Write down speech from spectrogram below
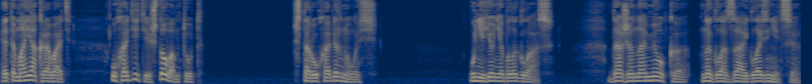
«Это моя кровать», Уходите, что вам тут?» Старуха обернулась. У нее не было глаз, даже намека на глаза и глазницы.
